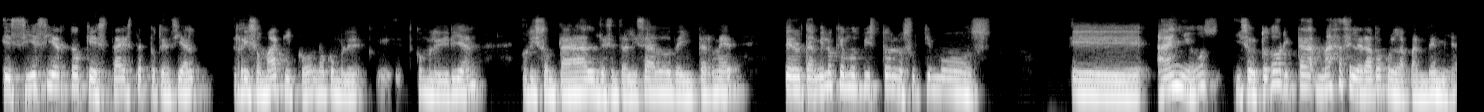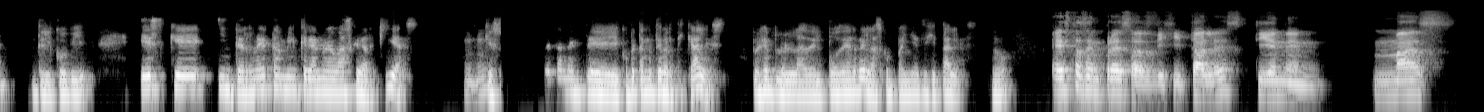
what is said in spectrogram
eh, sí es cierto que está este potencial rizomático, ¿no? Como le, como le dirían, horizontal, descentralizado de Internet, pero también lo que hemos visto en los últimos eh, años, y sobre todo ahorita más acelerado con la pandemia del COVID, es que Internet también crea nuevas jerarquías, que son completamente, completamente verticales. Por ejemplo, la del poder de las compañías digitales, ¿no? Estas empresas digitales tienen más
